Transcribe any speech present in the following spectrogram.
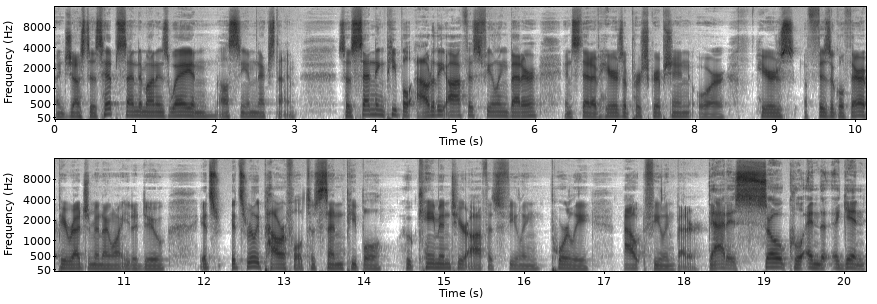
I adjust his hips send him on his way and I'll see him next time so sending people out of the office feeling better instead of here's a prescription or here's a physical therapy regimen I want you to do it's it's really powerful to send people who came into your office feeling poorly out feeling better. That is so cool. And the, again,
